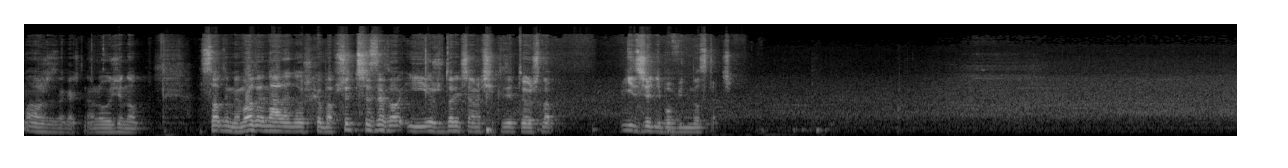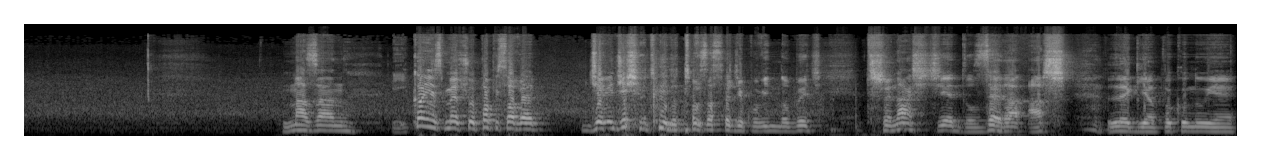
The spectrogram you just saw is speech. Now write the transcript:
Może zagrać na luzie, no. Sody memory, no ale no już chyba przy 3-0 i już doliczam się, kiedy to już no, nic się nie powinno stać. Mazan i koniec meczu popisowe. 90 minut to w zasadzie powinno być. 13 do 0 aż Legia pokonuje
